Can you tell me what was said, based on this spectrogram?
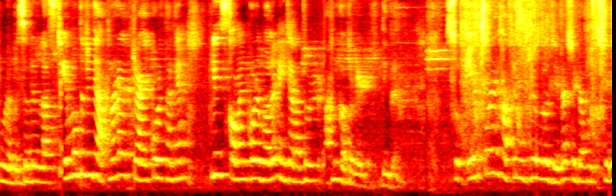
পুরো এপিসোডের লাস্টে এর মধ্যে যদি আপনারা ট্রাই করে থাকেন প্লিজ কমেন্ট করে বলেন, এই চানাচুর আপনি কত রেট দিবেন? সো এরপরে হাতে উঠে হলো যেটা, সেটা হচ্ছে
